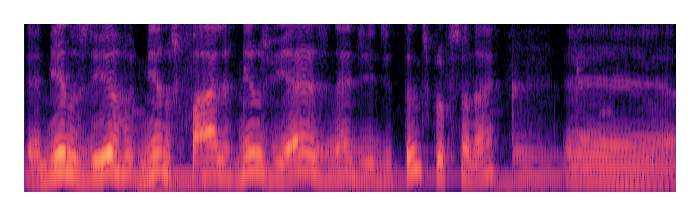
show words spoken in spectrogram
é, menos erros, menos falhas, menos viés né, de, de tantos profissionais, é,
